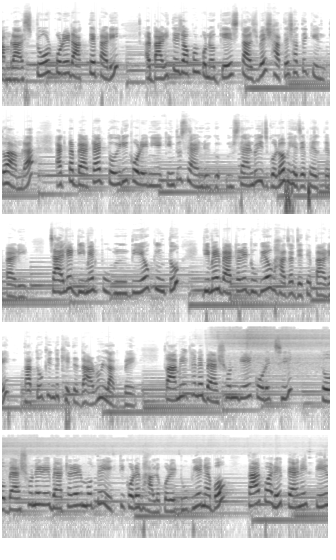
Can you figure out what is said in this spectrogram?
আমরা স্টোর করে রাখতে পারি। আর বাড়িতে যখন কোনো গেস্ট আসবে, সাথে সাথে কিন্তু আমরা একটা ব্যাটার তৈরি করে নিয়ে কিন্তু স্যান্ডউইচ স্যান্ডউইচগুলো ভেজে ফেলতে পারি। চাইলে ডিমের দিয়েও কিন্তু ডিমের ব্যাটারে ডুবেও ভাজা যেতে পারে, তাতেও কিন্তু খেতে দারুণ লাগবে। তো আমি এখানে বেসন দিয়েই করেছি। তো বেসনের এই ব্যাটারের মধ্যে একটি করে ভালো করে ডুবিয়ে নেব। তারপরে প্যানে তেল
